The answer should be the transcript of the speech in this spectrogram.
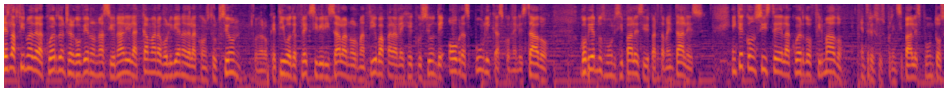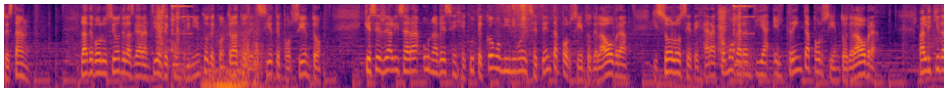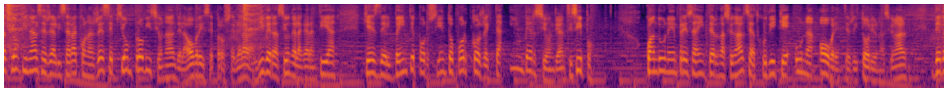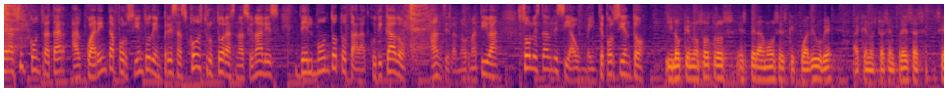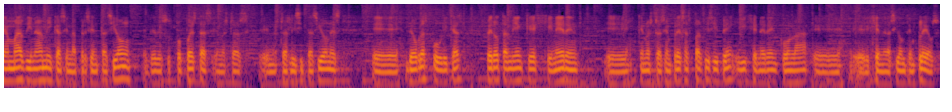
Es la firma del acuerdo entre el Gobierno Nacional y la Cámara Boliviana de la Construcción, con el objetivo de flexibilizar la normativa para la ejecución de obras públicas con el Estado, gobiernos municipales y departamentales. ¿En qué consiste el acuerdo firmado? Entre sus principales puntos están la devolución de las garantías de cumplimiento de contratos del 7%, que se realizará una vez se ejecute como mínimo el 70% de la obra y solo se dejará como garantía el 30% de la obra. La liquidación final se realizará con la recepción provisional de la obra y se procederá a la liberación de la garantía, que es del 20% por correcta inversión de anticipo. Cuando una empresa internacional se adjudique una obra en territorio nacional, deberá subcontratar al 40% de empresas constructoras nacionales del monto total adjudicado. Antes la normativa solo establecía un 20%. Y lo que nosotros esperamos es que coadyuve a que nuestras empresas sean más dinámicas en la presentación de sus propuestas en nuestras, licitaciones eh, de obras públicas, pero también que generen eh, que nuestras empresas participen y generen con la eh, generación de empleos.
